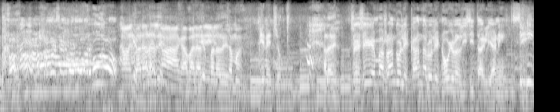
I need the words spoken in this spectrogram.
No, es el gordo barbudo. No, el Bien, Baradel Baradel. no haga Baradel. Bien, Baradel. Estamos... Bien hecho. Aradel. Se sigue embarrando el escándalo el exnovio de la Lizzie Tagliani. Sí.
